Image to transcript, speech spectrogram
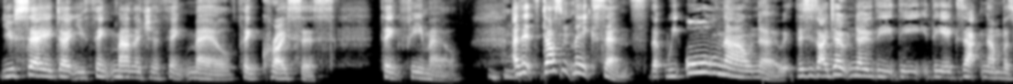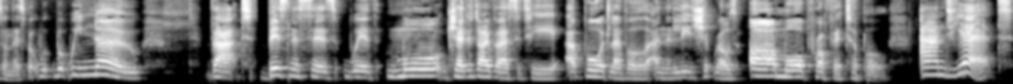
You say, don't you, think manager, think male, think crisis, think female. Mm-hmm. And it doesn't make sense that we all now know this is I don't know the the the exact numbers on this but but we know that businesses with more gender diversity at board level and in leadership roles are more profitable. And yet,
